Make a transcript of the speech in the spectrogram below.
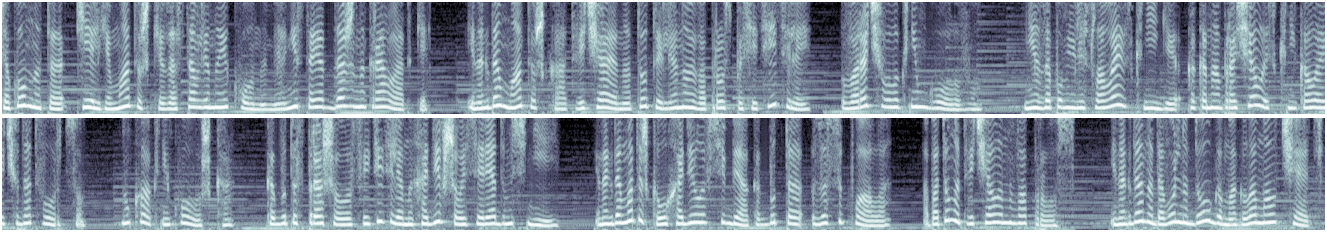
Вся комната келья матушки заставлена иконами, они стоят даже на кроватке. Иногда матушка, отвечая на тот или иной вопрос посетителей, поворачивала к ним голову. Мне запомнили слова из книги, как она обращалась к Николаю Чудотворцу. «Ну как, Николушка?» Как будто спрашивала святителя, находившегося рядом с ней. Иногда матушка уходила в себя, как будто засыпала, а потом отвечала на вопрос. Иногда она довольно долго могла молчать,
